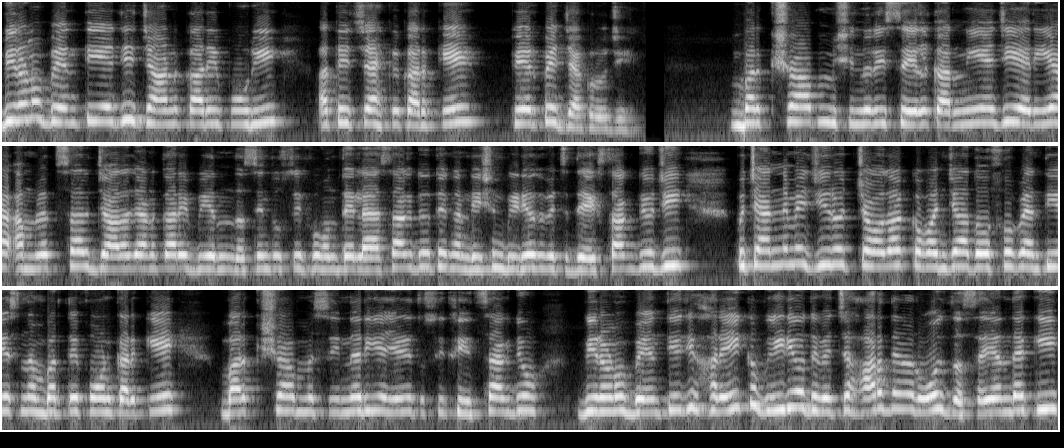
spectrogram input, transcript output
ਵੀਰਾਂ ਨੂੰ ਬੇਨਤੀ ਹੈ ਜੀ, ਜਾਣਕਾਰੀ ਪੂਰੀ ਅਤੇ ਚੈੱਕ ਕਰਕੇ ਫੇਰ ਭੇਜਿਆ ਕਰੋ ਜੀ। ਵਰਕਸ਼ਾਪ ਮਸ਼ੀਨਰੀ ਸੇਲ ਕਰਨੀ ਹੈ ਜੀ, ਏਰੀਆ ਅੰਮ੍ਰਿਤਸਰ। ਜ਼ਿਆਦਾ ਜਾਣਕਾਰੀ ਵੀਰ ਨੂੰ ਦੱਸਣੀ ਤੁਸੀਂ ਫੋਨ ਤੇ ਲੈ ਸਕਦੇ ਹੋ ਤੇ ਕੰਡੀਸ਼ਨ ਵੀਡੀਓ ਦੇ ਵਿੱਚ ਦੇਖ ਸਕਦੇ ਹੋ ਜੀ। 9501455235 ਇਸ ਨੰਬਰ ਤੇ ਫੋਨ ਕਰਕੇ ਵਰਕਸ਼ਾਪ ਮਸ਼ੀਨਰੀ ਹੈ ਜਿਹੜੀ ਤੁਸੀਂ ਖਰੀਦ ਸਕਦੇ ਹੋ। ਵੀਰਾਂ ਨੂੰ ਬੇਨਤੀ ਹੈ ਜੀ, ਹਰੇਕ ਵੀਡੀਓ ਦੇ ਵਿੱਚ ਹਰ ਦਿਨ ਰੋਜ਼ ਦੱਸਿਆ ਜਾਂਦਾ ਕਿ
